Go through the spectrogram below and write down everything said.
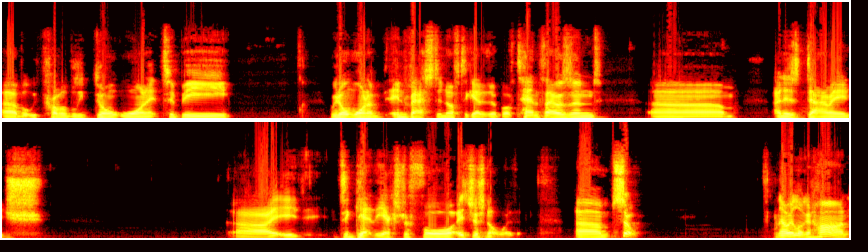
uh, but we probably don't want it to be we don't want to invest enough to get it above 10,000. Um, and his damage, uh, it, to get the extra four, it's just not worth it. Um, so, now we look at Han,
